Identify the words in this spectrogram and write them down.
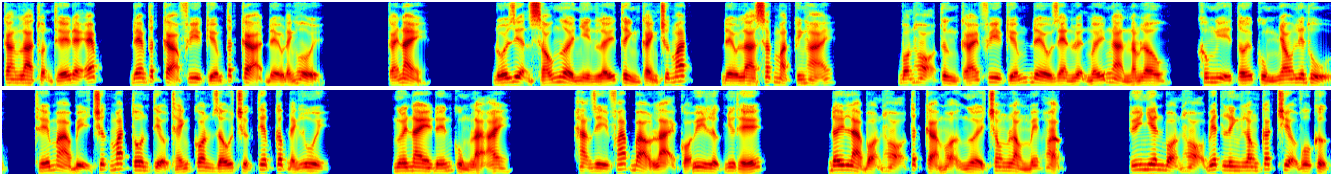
Càng là thuận thế đè ép, đem tất cả phi kiếm tất cả đều đánh hồi. Cái này. Đối diện sáu người nhìn lấy tình cảnh trước mắt, đều là sắc mặt kinh hãi. Bọn họ từng cái phi kiếm đều rèn luyện mấy ngàn năm lâu, không nghĩ tới cùng nhau liên thủ, thế mà bị trước mắt tôn tiểu thánh con dấu trực tiếp cấp đánh lui. Người này đến cùng là ai? Hạng gì pháp bảo lại có uy lực như thế? Đây là bọn họ tất cả mọi người trong lòng mê hoặc. Tuy nhiên bọn họ biết linh long các triệu vô cực,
